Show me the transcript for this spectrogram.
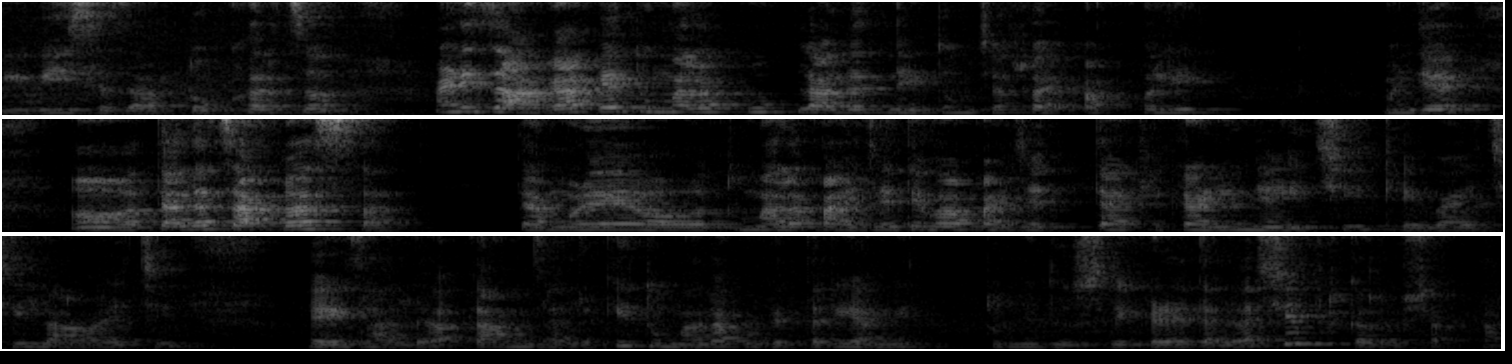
मी वीस हजार तो खर्च. आणि जागा काही तुम्हाला खूप लागत नाही तुमच्या स्वयंपाक खोलीत. म्हणजे त्याला चाकं असतात. त्यामुळे तुम्हाला पाहिजे तेव्हा पाहिजे त्या ठिकाणी न्यायची ठेवायची लावायची. हे झालं काम झालं की तुम्हाला कुठेतरी आम्ही तुम्ही दुसरीकडे त्याला शिफ्ट करू शकता.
